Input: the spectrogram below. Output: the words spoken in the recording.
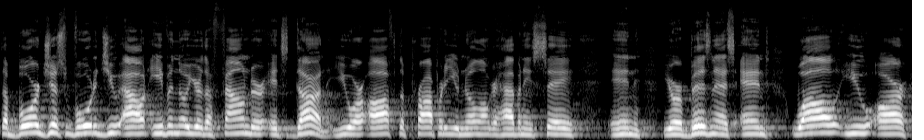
The board just voted you out, even though you're the founder. It's done. You are off the property. You no longer have any say in your business. And while you are,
